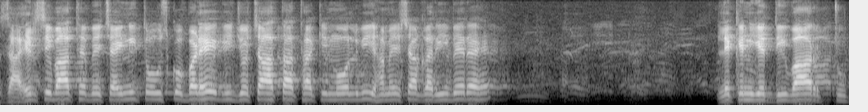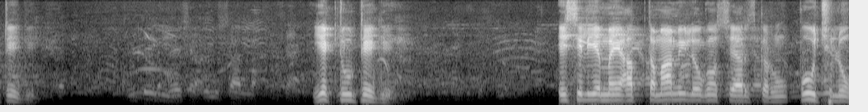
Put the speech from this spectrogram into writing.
ज़ाहिर सी बात है, बेचैनी तो उसको बढ़ेगी, जो चाहता था कि मौलवी हमेशा गरीबे रहे। लेकिन ये दीवार टूटेगी। ये टूटेगी। इसलिए मैं आप तमामी लोगों से अर्ज़ करूँ, पूछ लूँ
